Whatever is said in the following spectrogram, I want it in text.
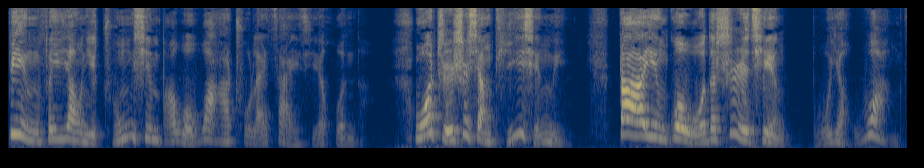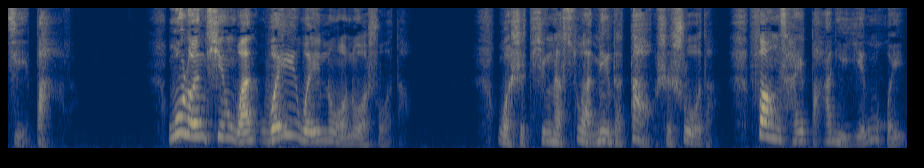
并非要你重新把我挖出来再结婚呐。我只是想提醒你，答应过我的事情不要忘记罢了。”吴伦听完，唯唯诺诺说道：“我是听那算命的道士说的，方才把你迎回，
